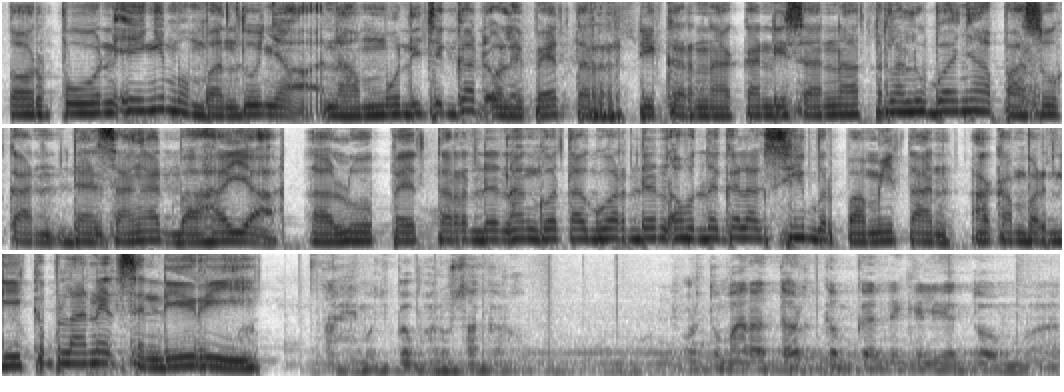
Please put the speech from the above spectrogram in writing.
Thor pun ingin membantunya, namun dicegat oleh Peter dikarenakan di sana terlalu banyak pasukan dan sangat bahaya. Lalu Peter dan anggota Guardian of the Galaxy berpamitan akan pergi ke planet sendiri. है मुझ पर भरोसा करो और तुम्हारा दर्द कम करने के लिए तुम अ,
